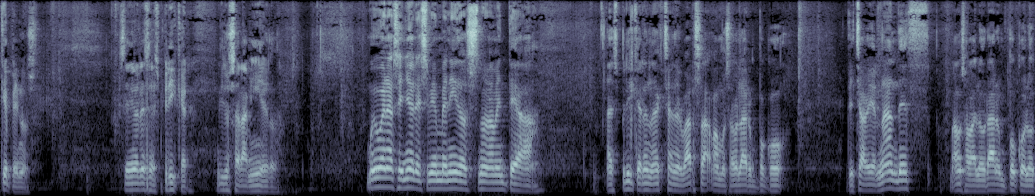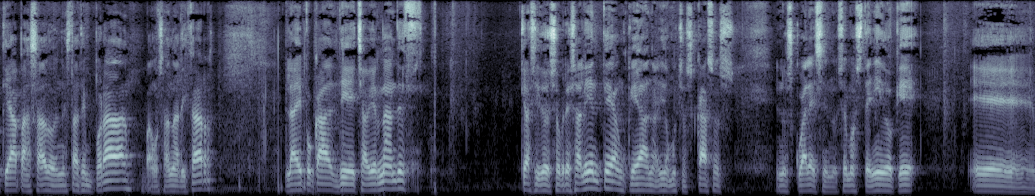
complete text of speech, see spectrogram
Qué penoso. Señores Spreaker, Dios a la mierda. Muy buenas, señores, bienvenidos nuevamente a, a Spreaker en Action del Barça. Vamos a hablar un poco de Xavi Hernández. Vamos a valorar un poco lo que ha pasado en esta temporada. Vamos a analizar la época de Xavi Hernández, que ha sido sobresaliente, aunque han habido muchos casos en los cuales nos hemos tenido que eh,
